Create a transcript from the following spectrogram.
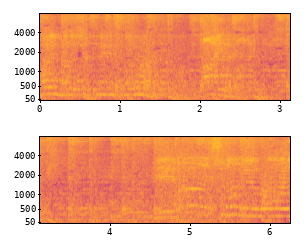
Sayın Barışçısını istiyorum. Aynı. Bir açılıyor.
